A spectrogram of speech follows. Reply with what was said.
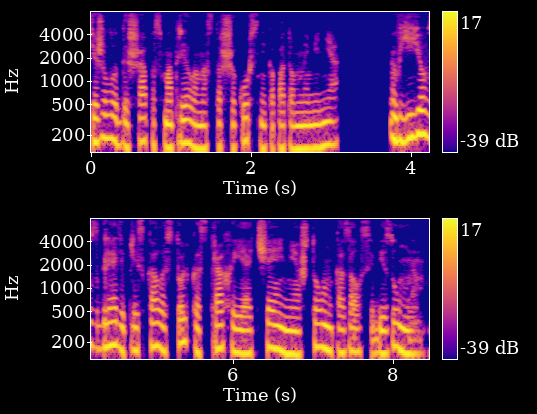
Тяжело дыша, посмотрела на старшекурсника, потом на меня. В ее взгляде плескалось столько страха и отчаяния, что он казался безумным.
